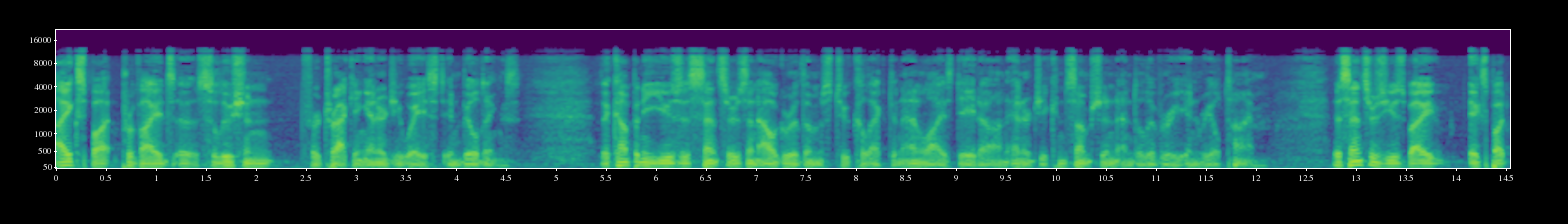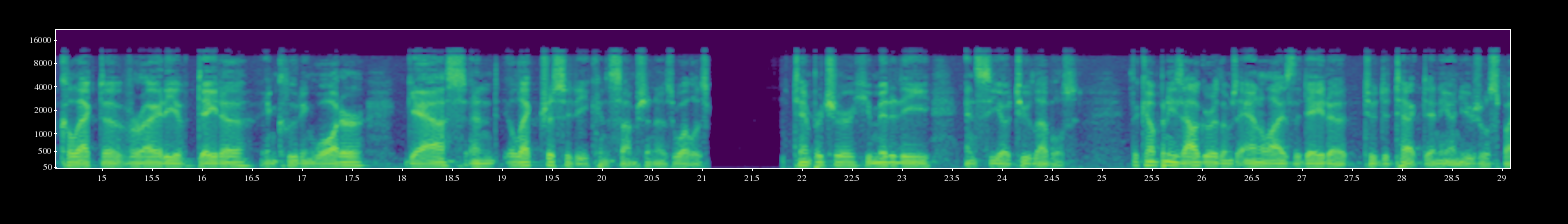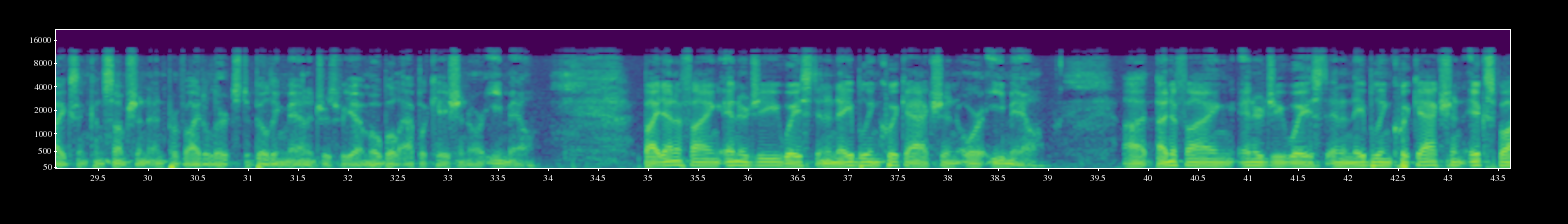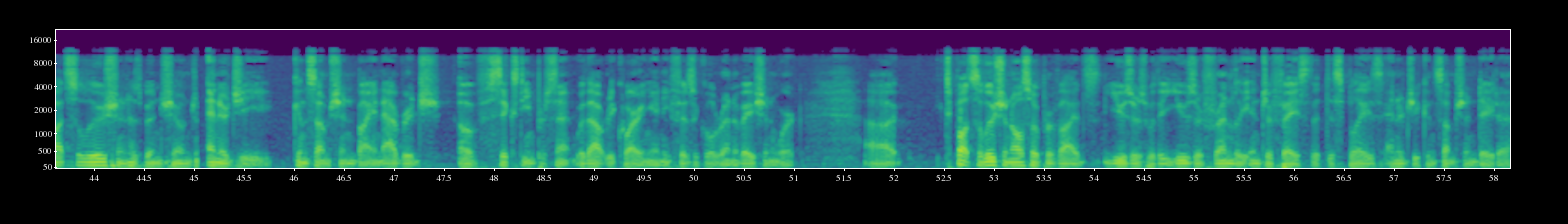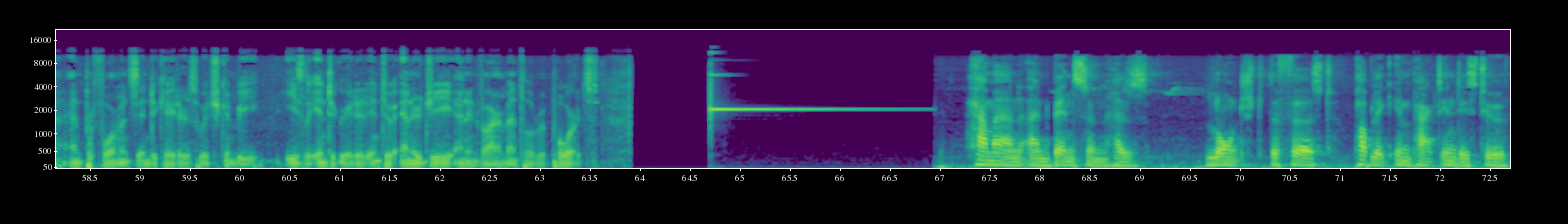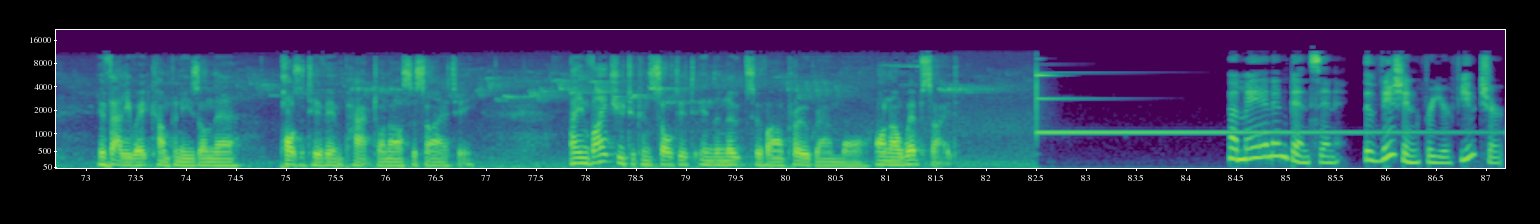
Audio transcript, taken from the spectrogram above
IQspot provides a solution for tracking energy waste in buildings. The company uses sensors and algorithms to collect and analyze data on energy consumption and delivery in real time. The sensors used by IQspot collect a variety of data, including water, gas, and electricity consumption, as well as temperature, humidity, and CO2 levels. The company's algorithms analyze the data to detect any unusual spikes in consumption and provide alerts to building managers via mobile application or email. By identifying energy waste and enabling quick action or email. Uh, identifying energy waste and enabling quick action, IQspot solution has been shown to energy consumption by an average of 16% without requiring any physical renovation work. Uh, Spot Solution also provides users with a user-friendly interface that displays energy consumption data and performance indicators which can be easily integrated into energy and environmental reports. Hamann and Benson has launched the first public impact index to evaluate companies on their positive impact on our society. I invite you to consult it in the notes of our program or on our website. Hamann and Benson, the vision for your future.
